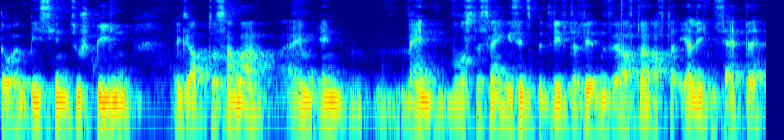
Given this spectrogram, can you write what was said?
da ein bisschen zu spielen. Ich glaube, da sind wir im, im Wein, was das Weingesetz betrifft, auf jeden Fall auf der, auf der ehrlichen Seite.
